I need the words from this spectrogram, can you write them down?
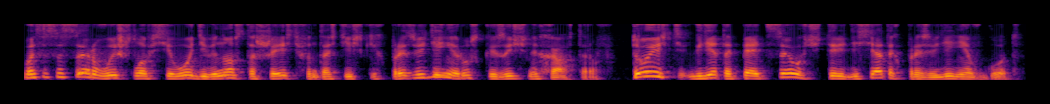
в СССР вышло всего 96 фантастических произведений русскоязычных авторов. То есть где-то 5,4 произведения в год.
